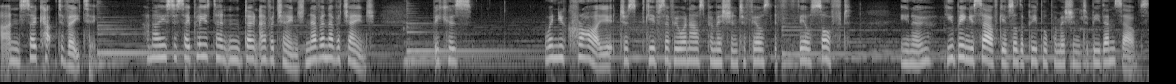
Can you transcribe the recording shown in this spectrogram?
and so captivating. And I used to say, please don't, don't ever change, never, never change. Because when you cry, it just gives everyone else permission to feel, feel soft. You know, you being yourself gives other people permission to be themselves.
